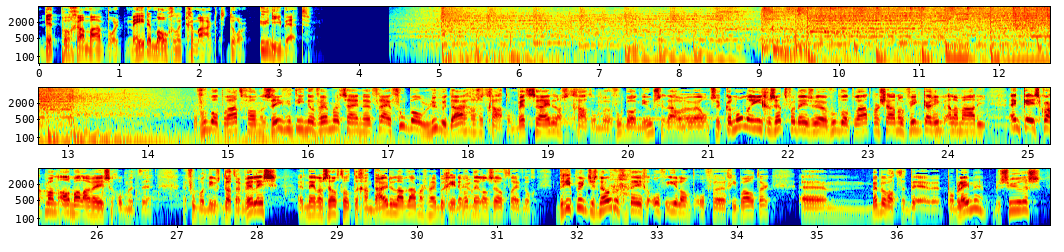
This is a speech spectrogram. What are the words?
Dit programma wordt mede mogelijk gemaakt door Unibed. Voetbalpraat van 17 november. Het zijn uh, vrij voetballuwe dagen als het gaat om wedstrijden, als het gaat om uh, voetbalnieuws. En daarom hebben wij onze kanonnen ingezet voor deze voetbalpraat. Marciano Vink, Karim El Amadi en Kees Kwakman allemaal aanwezig om het uh, voetbalnieuws dat er wel is. Het Nederlands elftal te gaan duiden. Laten we daar maar eens mee beginnen. Want Nederlands elftal heeft nog drie puntjes nodig tegen of Ierland of Gibraltar. Um, we hebben wat problemen, blessures.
